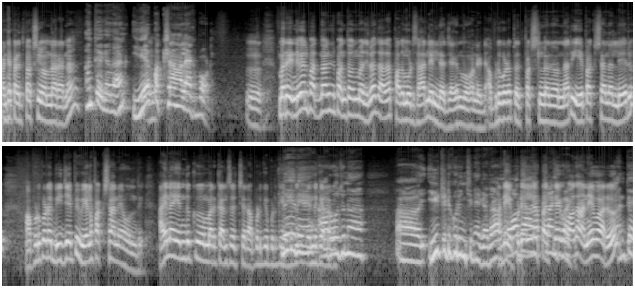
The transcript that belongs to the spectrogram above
అంటే ప్రతిపక్షంలో ఉన్నారనా? అంతే కదా. ఏ పక్షాన లేకపోవడం. మరి రెండు వేల పద్నాలుగు నుంచి పంతొమ్మిది మధ్యలో దాదాపు పదమూడు సార్లు వెళ్ళారు జగన్మోహన్ రెడ్డి. అప్పుడు కూడా ప్రతిపక్షంలోనే ఉన్నారు ఏ పక్షాన లేరు. అప్పుడు కూడా బీజేపీ వీళ్ళ పక్షానే ఉంది. అయినా ఎందుకు మరి కలిసి వచ్చారు అప్పటికి ఇప్పటికి ఎందుకు ఆ రోజున ఈటిటి గురించినే కదా. ప్రత్యేక హోదా అనేవారు. అంతే.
